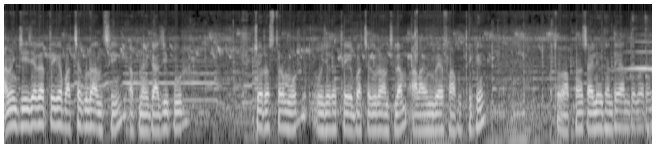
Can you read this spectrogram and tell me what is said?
আমি যে জায়গা থেকে বাচ্চাগুলো আনছি, আপনার গাজীপুর চৌরাস্তার মোড়, ওই জায়গা থেকে বাচ্চাগুলো আনছিলাম, আলামিন ভাই ফার্ম থেকে। তো আপনারা চাইলে ওইখান থেকে আনতে পারেন।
